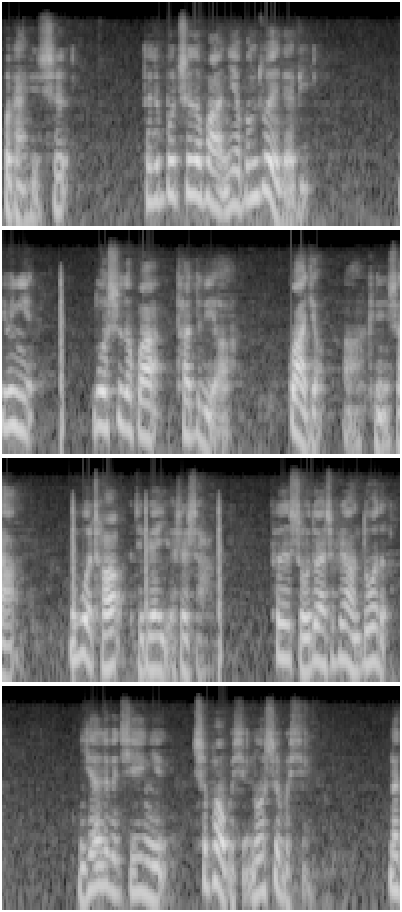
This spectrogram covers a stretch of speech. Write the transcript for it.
不敢去吃。但是不吃的话，你也不能坐以待毙，因为你落士的话，他这里啊挂角啊肯定杀，你卧槽这边也是杀，他的手段是非常多的。你现在这个棋你吃炮不行，落士不行，那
